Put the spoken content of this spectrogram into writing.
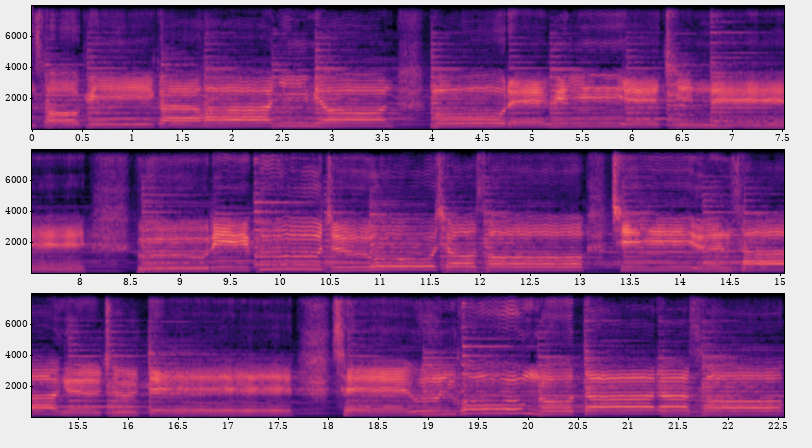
반석 위가 아니면 모래 위에 짓네. 우리 구주 오셔서 지은 상을 줄 때 세운 공로 따라서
